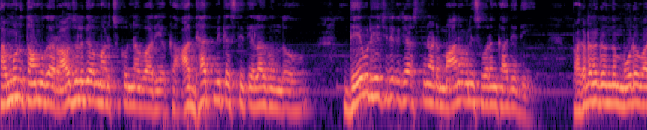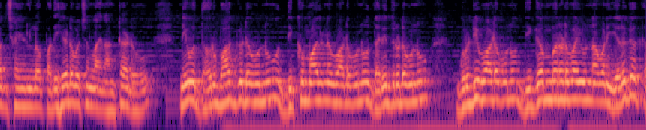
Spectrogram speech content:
తమ్మును తాముగా రాజులుగా మార్చుకున్న వారి యొక్క ఆధ్యాత్మిక స్థితి ఎలాగుందో దేవుడు హెచ్చరిక చేస్తున్నాడు. మానవుని స్వరం కాదు ఇది ప్రకటన గ్రంథం మూడవ అధ్యాయంలో పదిహేడవ వచనంలో ఆయన అంటాడు నీవు దౌర్భాగ్యుడవును దిక్కుమాలిన వాడవును దరిద్రుడవును గురుడివాడవును దిగంబరుడవై ఉన్నావని ఎరుగక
